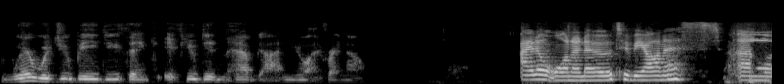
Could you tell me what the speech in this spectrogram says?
where would you be? Do you think if you didn't have God in your life right now? I don't want to know, to be honest. Um,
